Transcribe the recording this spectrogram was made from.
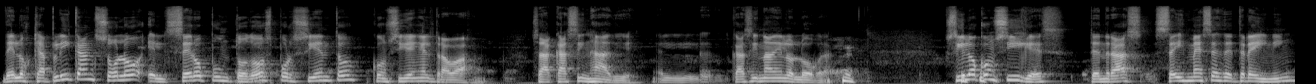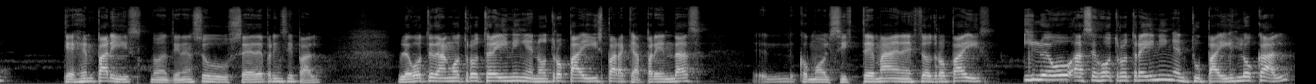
De los que aplican, solo el 0.2% consiguen el trabajo. O sea, casi nadie. casi nadie lo logra. Si lo consigues, tendrás seis meses de training, que es en París, donde tienen su sede principal. Luego te dan otro training en otro país para que aprendas como el sistema en este otro país. Y luego haces otro training en tu país local,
